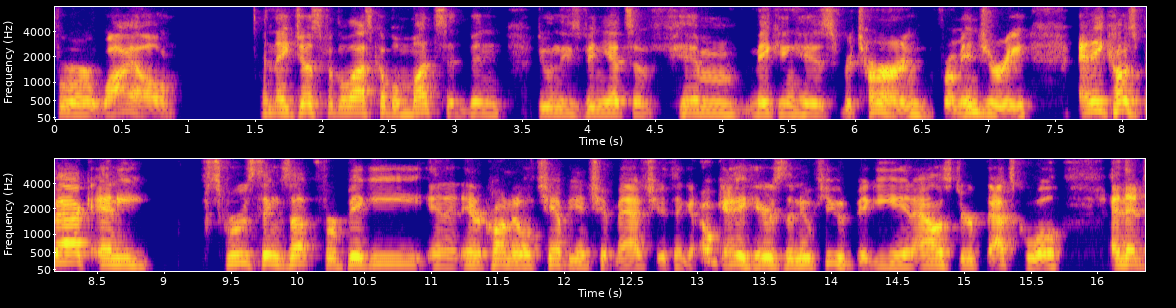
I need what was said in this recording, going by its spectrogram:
for a while. And they just for the last couple months had been doing these vignettes of him making his return from injury. And he comes back and he screws things up for Big E in an Intercontinental Championship match. You're thinking, okay, here's the new feud, Big E and Aleister. That's cool. And then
